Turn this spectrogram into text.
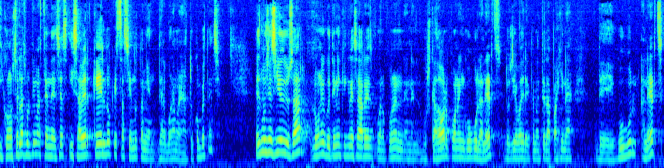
y conocer las últimas tendencias y saber qué es lo que está haciendo también de alguna manera tu competencia. Es muy sencillo de usar, lo único que tienen que ingresar es, bueno, ponen en el buscador, ponen Google Alerts, los lleva directamente a la página de Google Alerts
